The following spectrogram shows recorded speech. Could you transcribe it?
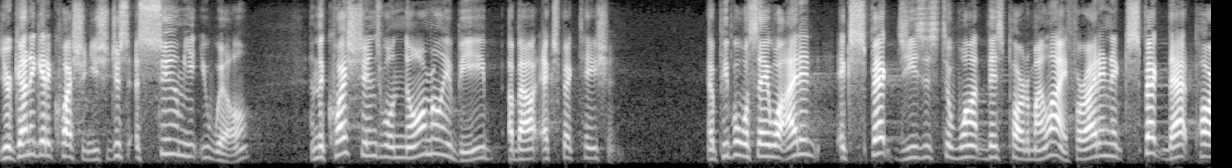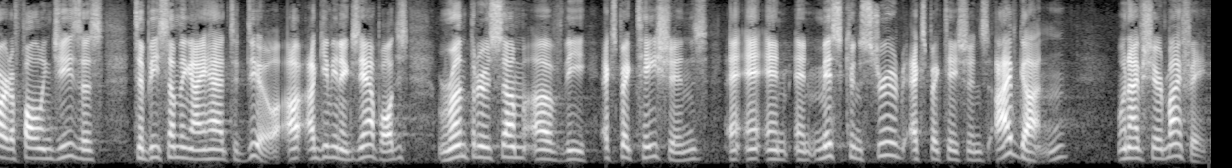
You're going to get a question. You should just assume that you will. And the questions will normally be about expectation. Now, people will say, Well, I didn't expect Jesus to want this part of my life, or I didn't expect that part of following Jesus to be something I had to do. I'll, I'll give you an example. I'll just run through some of the expectations and, and, and misconstrued expectations I've gotten when I've shared my faith.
